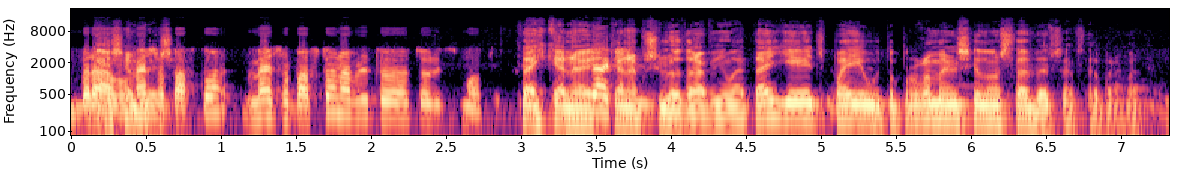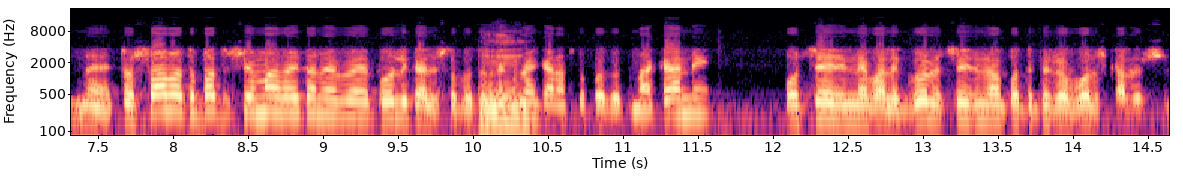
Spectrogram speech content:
Μπράβο, Είσαι μέσα μέσα. από, αυτό, μέσα από αυτό να βρει το, το ρυθμό του. Θα έχει κανένα, Εντάξει. κανένα ψηλό τραβηματάκι και έτσι πάει το πρόγραμμα είναι σχεδόν στάνταρ σε αυτά τα πράγματα. Ναι, το Σάββατο πάντως η ομάδα ήταν ε, πολύ καλή στο πρωτοδέλτιο, έκανε αυτό που έπρεπε να κάνει. Ο Τσέριν έβαλε γκολ, ο Τσέριν όποτε παίζει ο Βόλος καλός,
